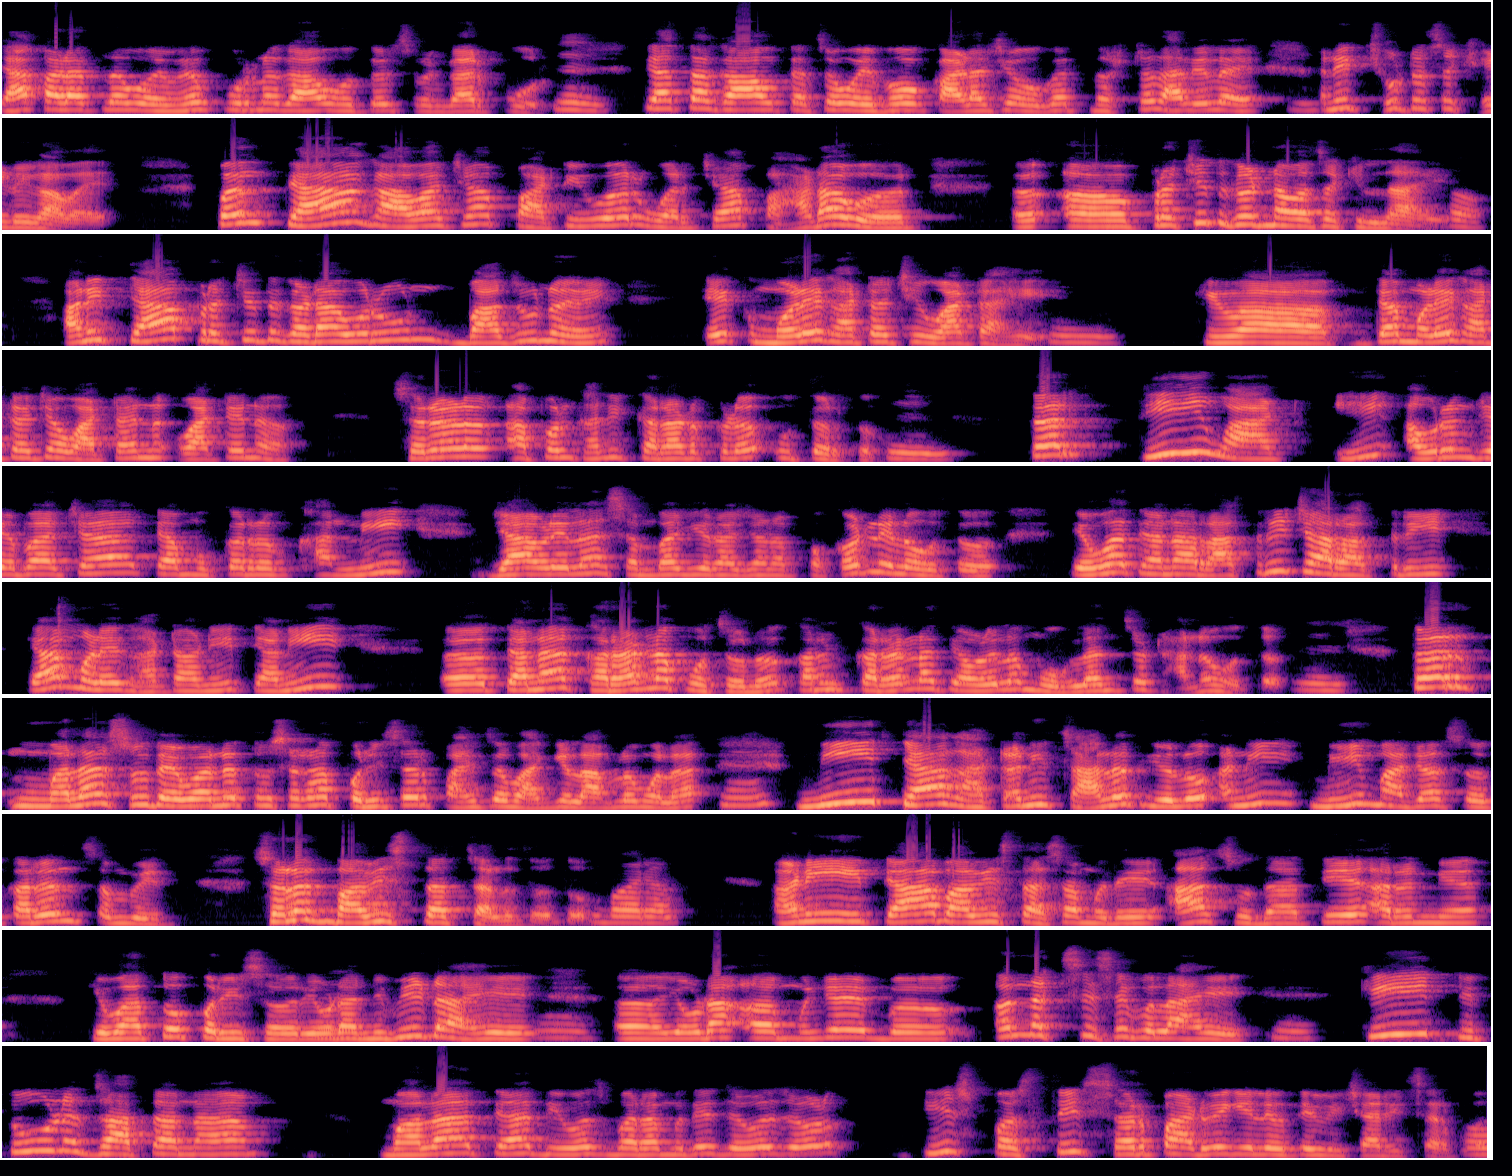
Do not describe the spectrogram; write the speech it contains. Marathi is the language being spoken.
त्या काळातलं वैभवपूर्ण गाव होतं श्रंगारपूर. ते आता गाव त्याचं वैभव काळाच्या ओघात नष्ट झालेलं आहे आणि एक छोटस खेडेगाव आहे पण त्या गावाच्या पाठीवर वरच्या पहाडावर प्रचितगड नावाचा किल्ला आहे हो. आणि त्या प्रचित गडावरून बाजूने एक मळे घाटाची वाट आहे. किंवा त्या मळे घाटाच्या वाटानं वाटेनं सरळ आपण खाली कराडकडं उतरतो. तर ती वाट ही औरंगजेबाच्या त्या मुकर्रब खाननी ज्या वेळेला संभाजीराजांना पकडलेलं होतं तेव्हा त्यांना रात्रीच्या रात्री त्या मळे घाटाने त्यांनी त्यांना कराडला पोहोचवलं कारण कराडला त्यावेळेला मोगलांचं ठाणं होतं. तर मला सुदैवानं तो सगळा परिसर पाहायचं भाग्य लाभलं मला. मी त्या घाटाने चालत गेलो आणि मी माझ्या सहकार्यांसमवेत सलग बावीस तास चालत होतो. बरं. आणि त्या बावीस तासामध्ये आज सुद्धा ते अरण्य किंवा तो परिसर एवढा निबिड आहे एवढा म्हणजे अनएक्सेसेबल आहे. की तिथून जाताना मला त्या दिवसभरामध्ये जवळजवळ तीस पस्तीस सर्प आडवे गेले होते विषारी सर्प.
